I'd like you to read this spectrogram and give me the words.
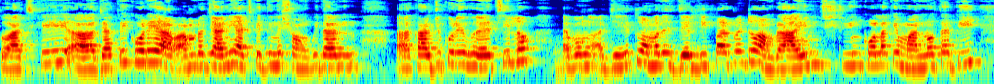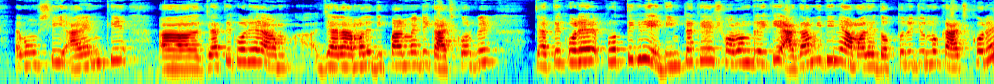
তো আজকে যাতে করে আমরা জানি আজকের দিনে সংবিধান কার্যকরী হয়েছিল এবং যেহেতু আমাদের জেল ডিপার্টমেন্টও আমরা আইন শৃঙ্খলাকে মান্যতা দিই এবং সেই আইনকে যাতে করে যারা আমাদের ডিপার্টমেন্টে কাজ করবে, যাতে করে প্রত্যেকেরই এই দিনটাকে স্মরণ রেখে আগামী দিনে আমাদের দপ্তরের জন্য কাজ করে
